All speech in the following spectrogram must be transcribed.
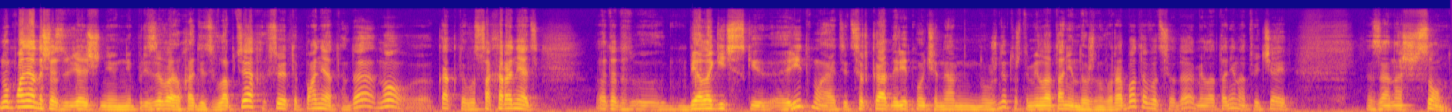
Ну, понятно, сейчас я еще не, не призываю ходить в лаптях, все это понятно, да, но как-то вот сохранять этот э, биологический ритм, а эти циркадные ритмы очень нам нужны, потому что мелатонин должен вырабатываться, да, мелатонин отвечает за наш сон,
